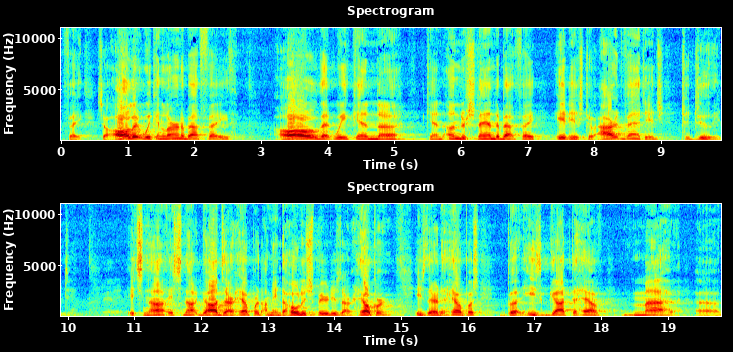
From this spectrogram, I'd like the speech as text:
faith. So all that we can learn about faith, all that we can uh, can understand about faith, it is to our advantage to do it. It's not, it's not God's our helper. I mean, the Holy Spirit is our helper. He's there to help us, but He's got to have my, uh,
